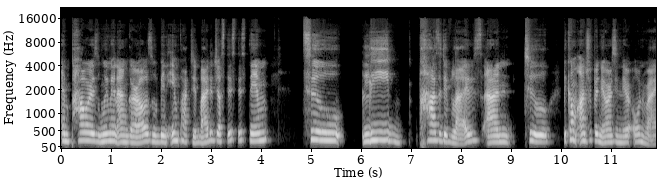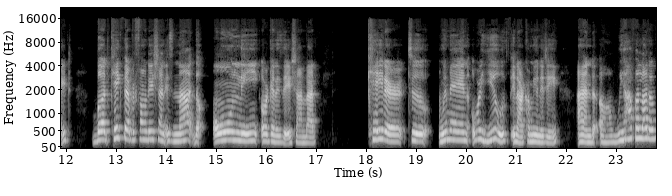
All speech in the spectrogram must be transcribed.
empowers women and girls who've been impacted by the justice system to lead positive lives and to become entrepreneurs in their own right. But Cake Therapy Foundation is not the only organization that cater to women or youth in our community. And um, we have a lot of,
